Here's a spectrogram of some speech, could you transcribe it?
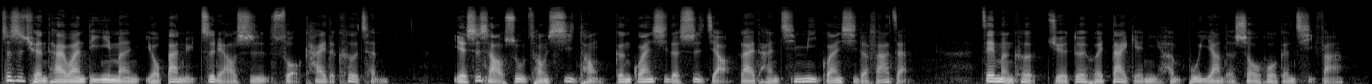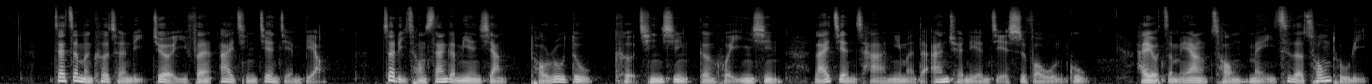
这是全台湾第一门由伴侣治疗师所开的课程，也是少数从系统跟关系的视角来谈亲密关系的发展。这门课绝对会带给你很不一样的收获跟启发。在这门课程里，就有一份爱情健检表。这里从三个面向：投入度、可亲性跟回应性，来检查你们的安全连结是否稳固，还有怎么样从每一次的冲突里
